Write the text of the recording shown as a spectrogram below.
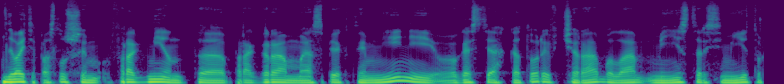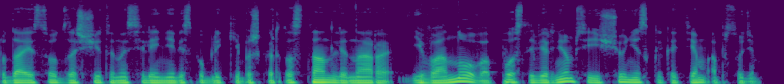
Давайте послушаем фрагмент э, программы «Аспекты мнений», в гостях которой вчера была министр семьи, труда и соцзащиты населения Республики Башкортостан Ленара Иванова. После вернемся, еще несколько тем обсудим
